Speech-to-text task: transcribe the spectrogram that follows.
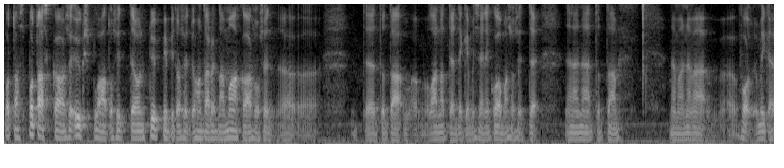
potas, potaskaa on se yksi plaatu, sitten on typpipitoiset, johon tarvitaan maakaasu sen ää, tota, lannoitteen tekemiseen, niin kolmas on sitten nämä, nämä tota, nämä, nämä mikä,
